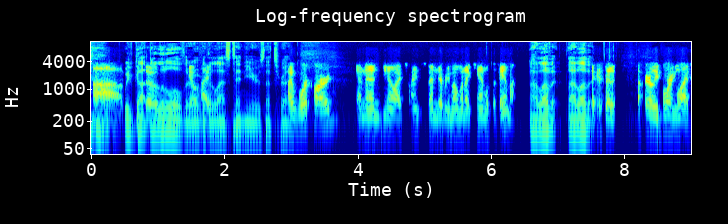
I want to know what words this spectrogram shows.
Uh, We've gotten so, a little older you know, over I- the last 10 years. That's right. I work hard, and then you know I try and spend every moment I can with the family. I love it. I love it. Like I said, it's a fairly boring life.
